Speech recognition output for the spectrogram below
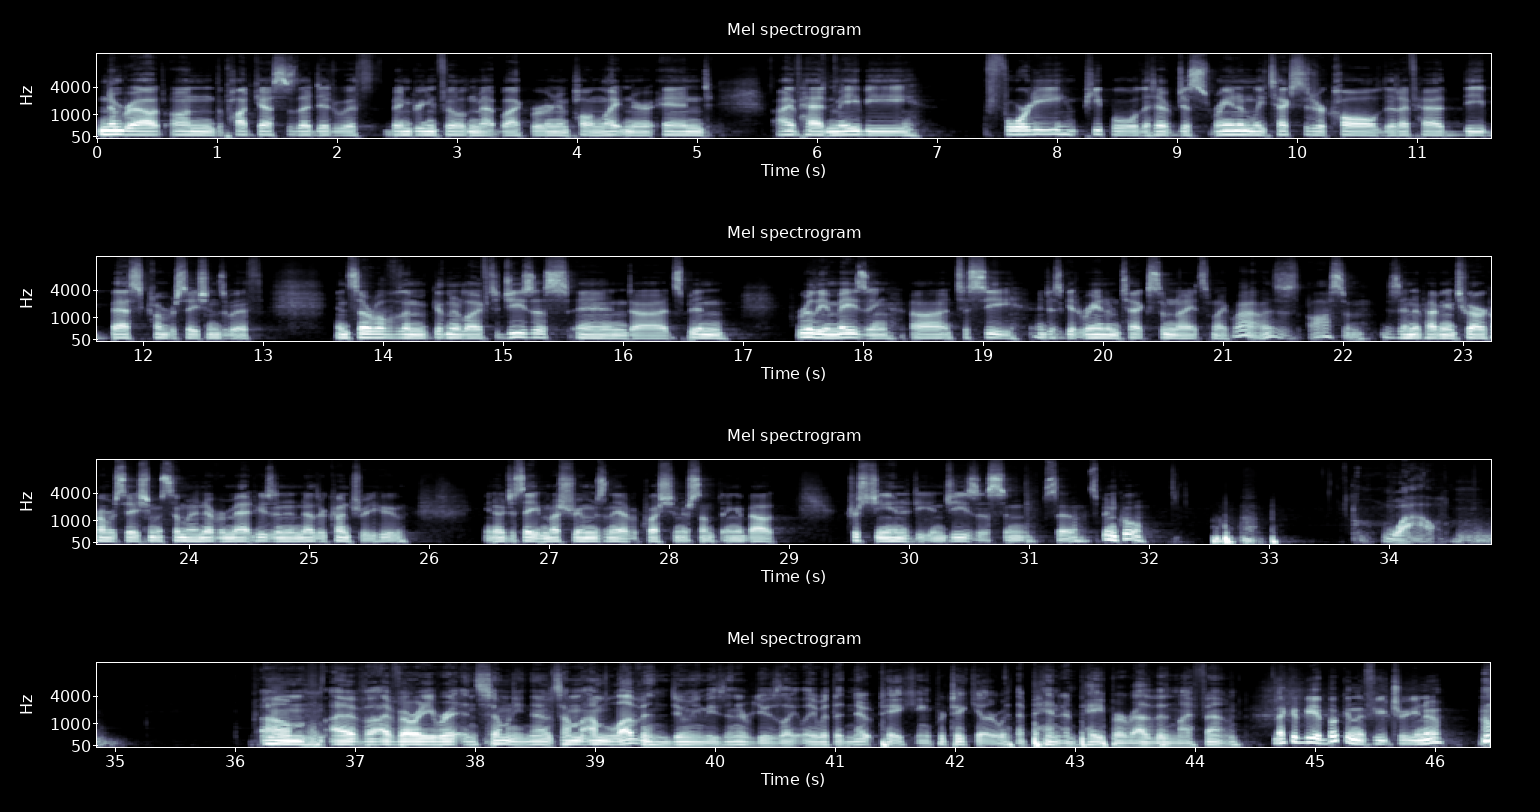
number out on the podcasts that I did with Ben Greenfield and Matt Blackburn and Paul Leitner. And I've had maybe 40 people that have just randomly texted or called that I've had the best conversations with. And several of them have given their life to Jesus. And uh, it's been really amazing uh, to see and just get random texts some nights. I'm like, wow, this is awesome. Just end up having a two hour conversation with someone I never met who's in another country who, you know, just ate mushrooms and they have a question or something about Christianity and Jesus. And so it's been cool. Wow. Um, I've I've already written so many notes. I'm I'm loving doing these interviews lately with the note taking, in particular with a pen and paper rather than my phone. That could be a book in the future, you know? All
